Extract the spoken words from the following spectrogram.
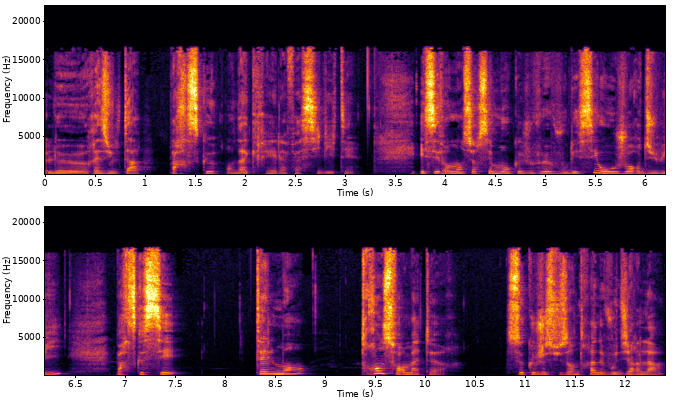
le résultat parce que on a créé la facilité. Et c'est vraiment sur ces mots que je veux vous laisser aujourd'hui parce que c'est tellement transformateur. Ce que je suis en train de vous dire là,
